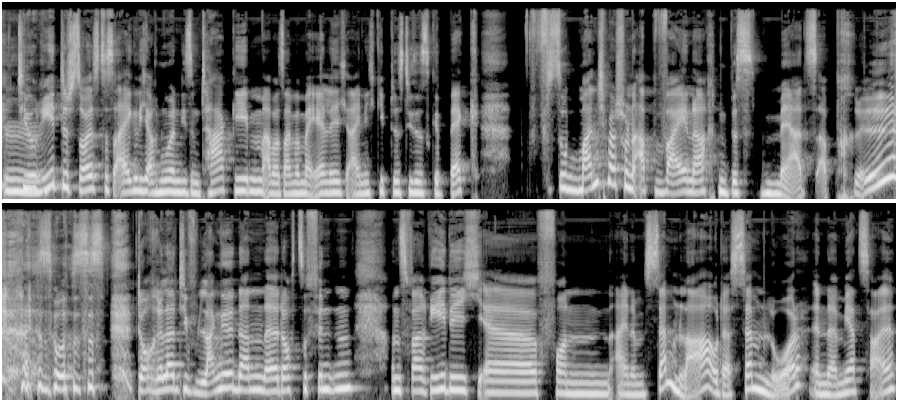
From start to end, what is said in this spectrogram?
Mhm. Theoretisch soll es das eigentlich auch nur an diesem Tag geben, aber seien wir mal ehrlich, eigentlich gibt es dieses Gebäck so manchmal schon ab Weihnachten bis März, April. Also es ist doch relativ lange dann äh, doch zu finden. Und zwar rede ich äh, von einem Semmler oder Semlor in der Mehrzahl.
